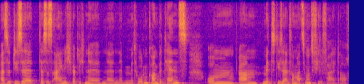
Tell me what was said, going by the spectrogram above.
Also diese, das ist eigentlich wirklich eine, eine, eine Methodenkompetenz, um ähm, mit dieser Informationsvielfalt auch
